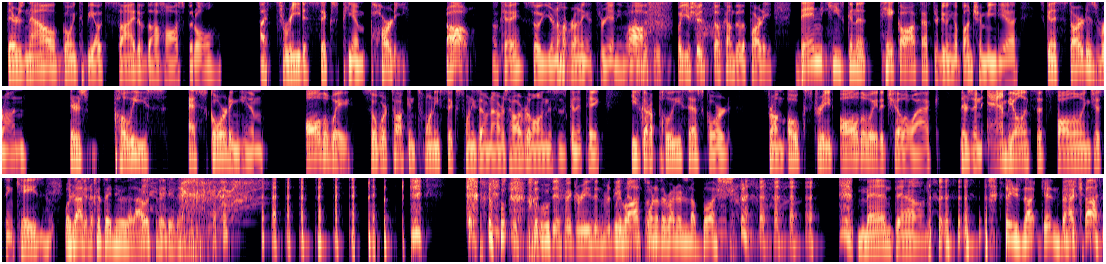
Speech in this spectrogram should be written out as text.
There's now going to be outside of the hospital a three to six p.m. party. oh, Okay, so you're not running a three anymore. Oh. This is, but you should still come to the party. Then he's gonna take off after doing a bunch of media. He's gonna start his run. There's police escorting him all the way. So we're talking 26, 27 hours, however long this is gonna take. He's got a police escort from Oak Street all the way to Chilliwack. There's an ambulance that's following just in case. well, There's that's gonna- because they knew that I was going to be there. There's a specific reason for the we lost one of the runners in a bush, Man down. he's not getting back up.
